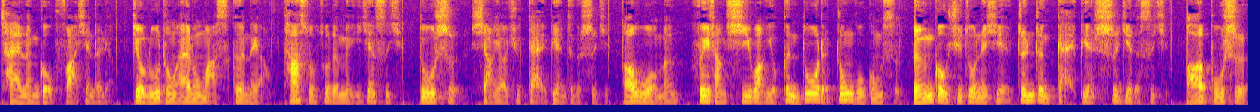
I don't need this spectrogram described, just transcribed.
才能够发现得了。就如同埃隆·马斯克那样，他所做的每一件事情都是想要去改变这个世界，而我们非常希望有更多的中国公司能够去做那些真正改变世界的事情，而不是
